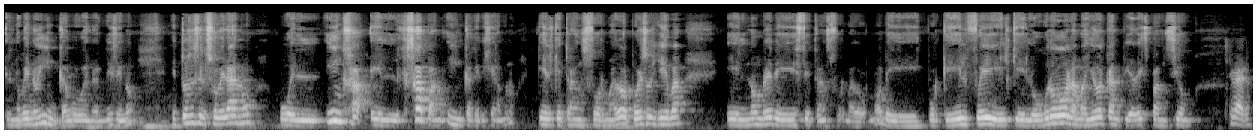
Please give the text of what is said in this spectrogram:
el noveno Inca, bueno, dice, ¿no? Entonces el soberano o el Inja, el Zapan Inca, que dijéramos, ¿no? El que transformador, por eso lleva el nombre de este transformador, ¿no? De, porque él fue el que logró la mayor cantidad de expansión. Claro.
